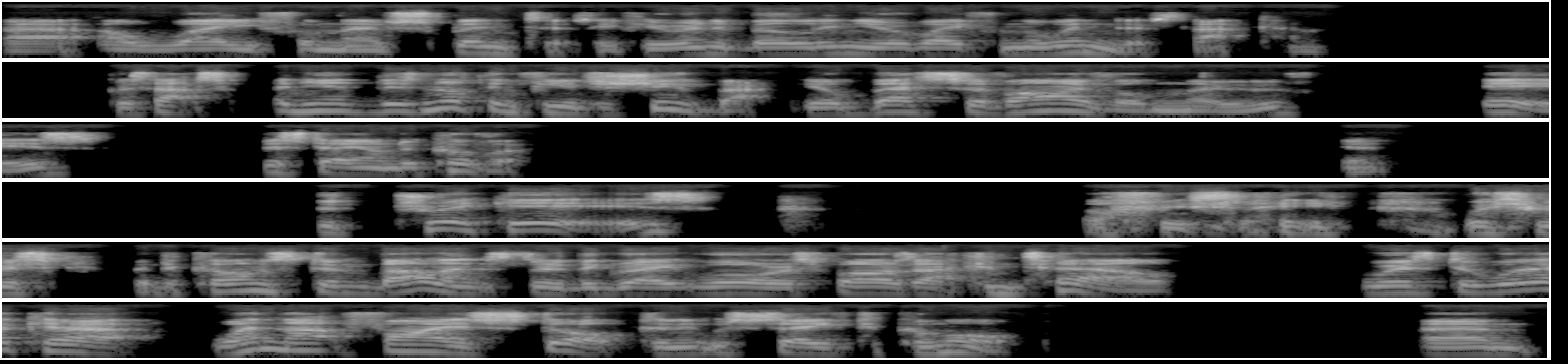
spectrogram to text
uh, away from those splinters. If you're in a building, you're away from the windows. That kind, because that's and you, there's nothing for you to shoot back. Your best survival move is to stay under cover. Yeah. The trick is, obviously, which was the constant balance through the Great War, as far as I can tell, was to work out when that fire stopped and it was safe to come up. Um,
